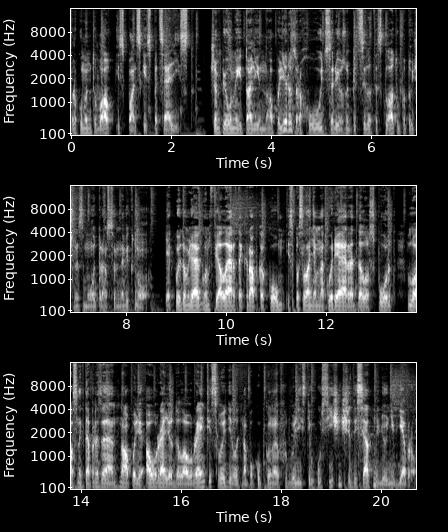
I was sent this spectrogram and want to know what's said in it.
прокоментував іспанський спеціаліст. Чемпіони Італії Наполі розраховують серйозно підсилити склад у поточне зимове трансферне вікно. Як повідомляє gonfialerte.com із посиланням на Corriere dello Sport, власник та президент Наполі Ауреліо де Лаурентіс виділить на покупку нових футболістів у січні 60 мільйонів євро.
